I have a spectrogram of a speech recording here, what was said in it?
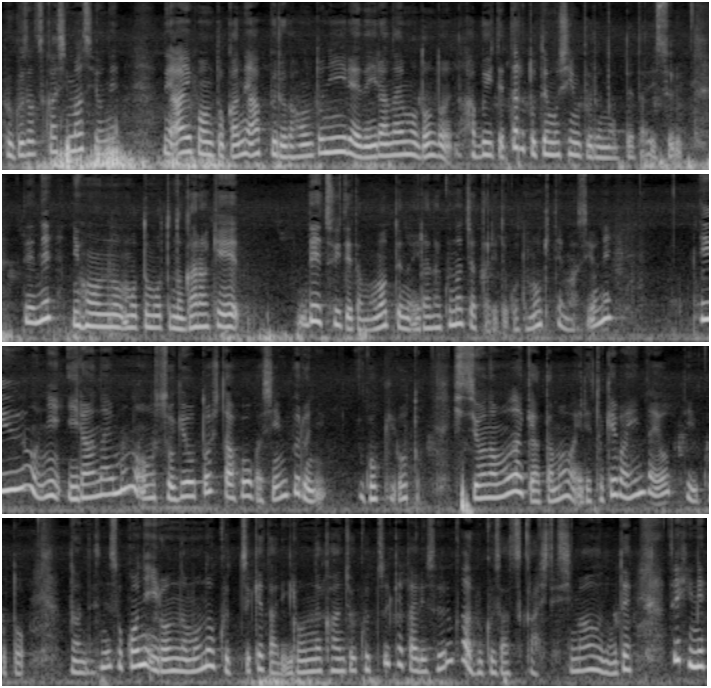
複雑化しますよね。ね iPhone とかね Apple が本当にいい例でいらないものをどんどん省いてったらとてもシンプルになってたりする。でね日本のもともとのガラケーでついてたものっていうのはいらなくなっちゃったりということも起きてますよね。っていうようにいらないものをそぎ落とした方がシンプルに動くよと。必要なものだけ頭は入れとけばいいんだよっていうことなんですね。そこにいろんなものをくっつけたりいろんな感情をくっつけたりするから複雑化してしまうので是非ね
